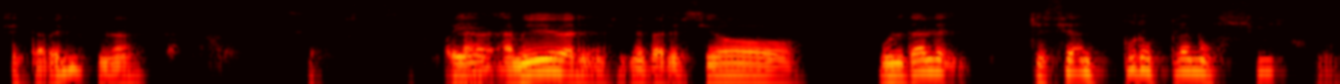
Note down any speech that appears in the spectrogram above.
esta película. Sí. Oye, a, a, mí me pareció brutal que sean puros planos fijos.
